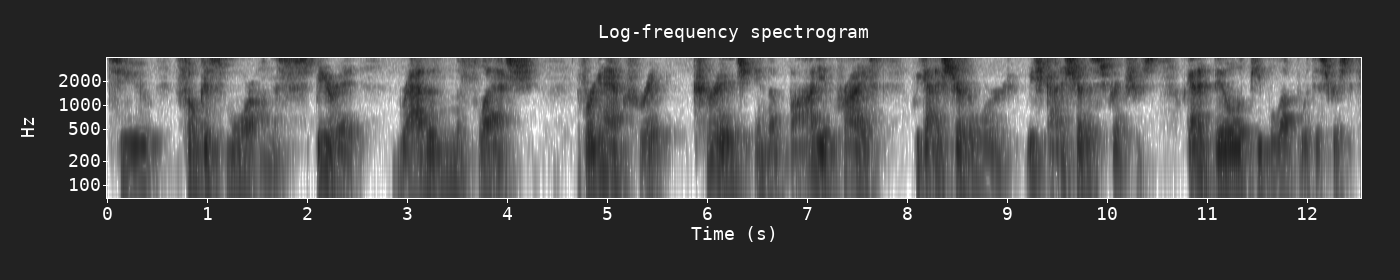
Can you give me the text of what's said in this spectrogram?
to focus more on the spirit rather than the flesh, if we're going to have courage in the body of Christ, we got to share the word. We got to share the scriptures. We got to build people up with the scriptures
